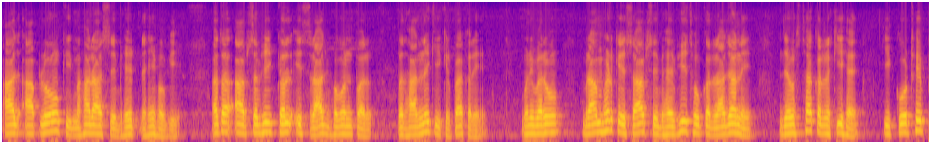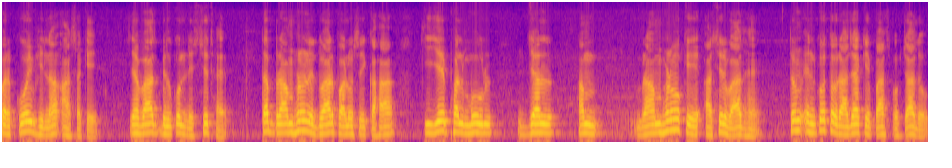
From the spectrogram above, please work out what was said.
आज आप लोगों की महाराज से भेंट नहीं होगी। अतः आप सभी कल इस राजभवन पर प्रधानने की कृपा करें। मुनिवरों ब्राह्मण के हिसाब से भयभीत होकर राजा ने व्यवस्था कर रखी है कि कोठे पर कोई भी न आ सके। यह बात बिल्कुल निश्चित है। तब ब्राह्मणों ने द्वारपालों से कहा कि ये फल, मूल, जल हम ब्राह्मणों के आशीर्वाद हैं। तुम इनको तो राजा के पास पहुँचा दो।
